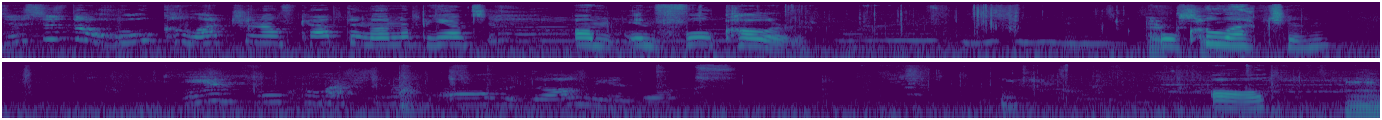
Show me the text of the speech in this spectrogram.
This is the whole collection of Captain Underpants um, in full color. Whole Excellent. collection. And full collection of all the Dogman books. All. Hmm.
